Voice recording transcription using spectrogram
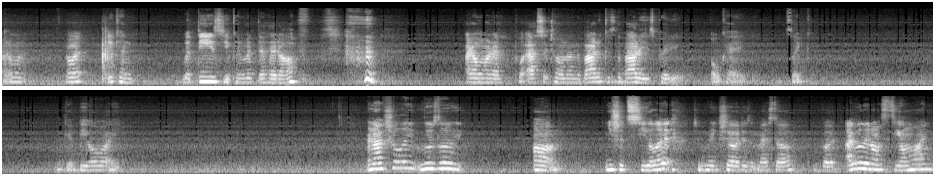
I don't want to... You know what? You can, with these, you can rip the head off. I don't want to put acetone on the body because the body is pretty okay. It's like, it could be alright. And actually, usually, um, you should seal it to make sure it doesn't mess up. But I really don't seal mine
